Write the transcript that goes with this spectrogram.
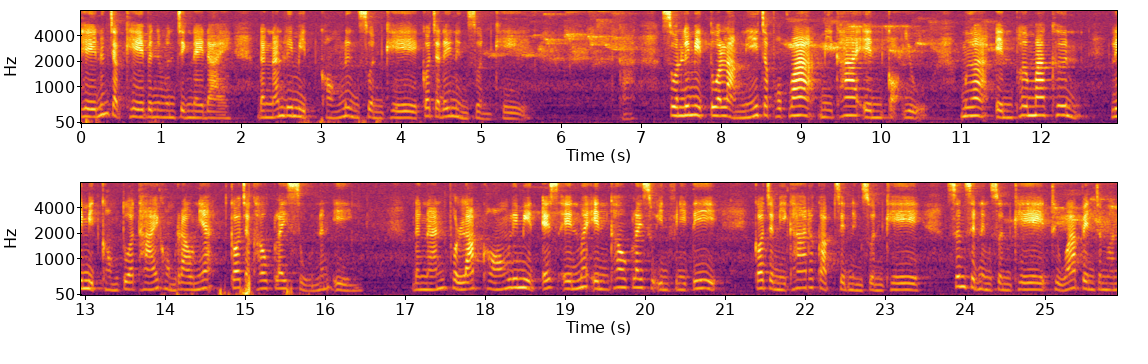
k เนื่องจาก k เป็นจำนวนจริงใด ๆ ดังนั้นลิมิตของ 1 ส่วน k ก็จะได้ 1 ส่วน k นะคะส่วนลิมิตตัวหลังนี้จะพบว่ามีค่า n เกาะอยู่ เมื่อ n เพิ่มมากขึ้น ลิมิตของตัวท้ายของเราเนี่ย ก็จะเข้าใกล้ศูนย์นั่นเอง ดังนั้นผลลัพธ์ของลิมิต Sn เมื่อ n เข้าใกล้สู่อินฟินิตี้ก็จะมีค่าเท่ากับเศษ1ส่วน k ซึ่งเศษ1ส่วน k ถือว่าเป็นจำนวน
